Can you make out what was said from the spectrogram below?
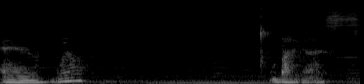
And well, bye guys.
